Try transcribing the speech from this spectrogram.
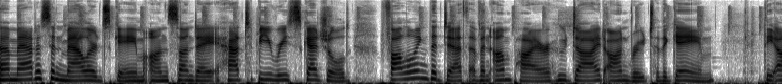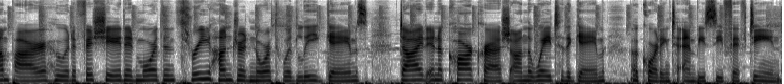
A Madison Mallards game on Sunday had to be rescheduled following the death of an umpire who died en route to the game. The umpire, who had officiated more than 300 Northwood League games, died in a car crash on the way to the game, according to NBC 15.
